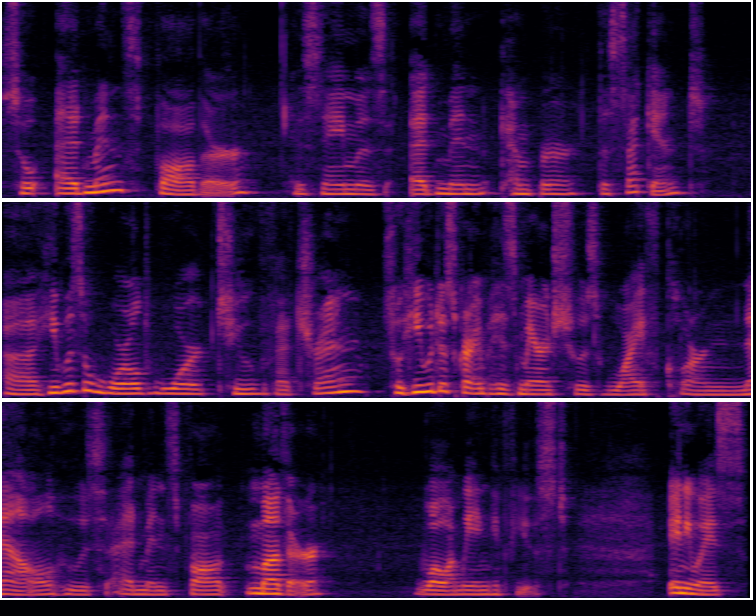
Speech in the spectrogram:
So Edmund's father, his name is Edmund Kemper II, uh, he was a World War II veteran, so he would describe his marriage to his wife, Clarnell, who's Edmund's fa- mother. Well, I'm getting confused. Anyways,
